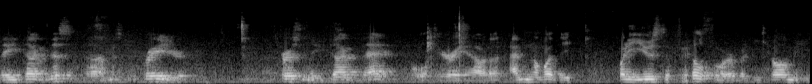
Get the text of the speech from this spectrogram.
they dug this, uh, Mr. Frazier uh, personally dug that whole area out. I don't know what he, what he used to fill for, but he told me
